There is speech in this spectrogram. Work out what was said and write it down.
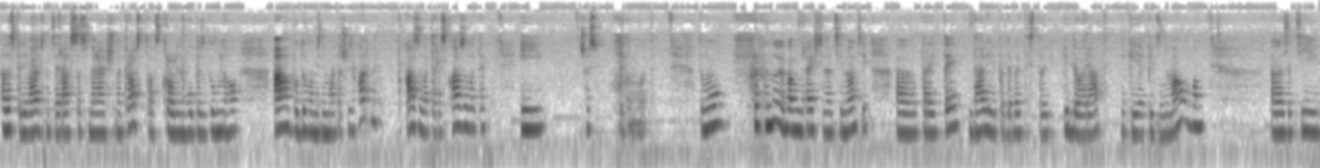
Але сподіваюся, на цей раз соцмереж не просто скролінгу бездумного, а буду вам знімати щось гарне, показувати, розказувати і щось придумувати. Тому пропоную вам нарешті на цій ноті е, перейти далі і подивитись той відеоряд, який я підзнімала вам е, за ті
